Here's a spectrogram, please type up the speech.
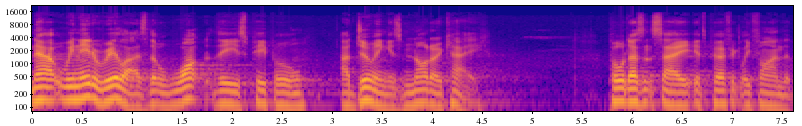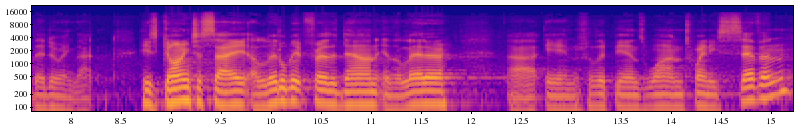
Now, we need to realize that what these people are doing is not okay. Paul doesn't say it's perfectly fine that they're doing that. He's going to say a little bit further down in the letter, uh, in Philippians 1:27,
